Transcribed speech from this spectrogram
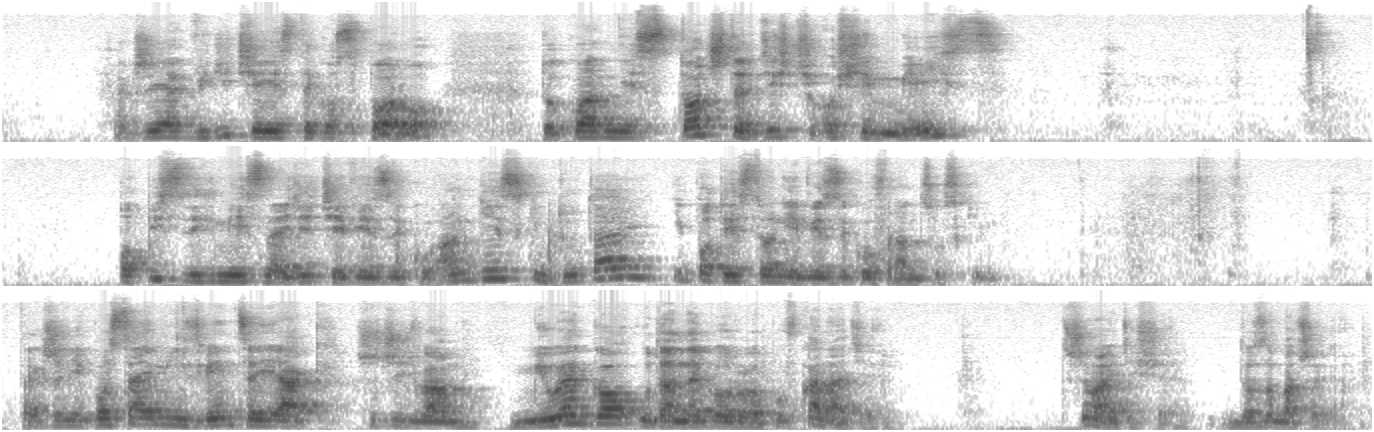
Także jak widzicie jest tego sporo, dokładnie 148 miejsc. Opisy tych miejsc znajdziecie w języku angielskim tutaj i po tej stronie w języku francuskim. Także nie pozostaje mi nic więcej jak życzyć Wam miłego, udanego urlopu w Kanadzie. Trzymajcie się. Do zobaczenia.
